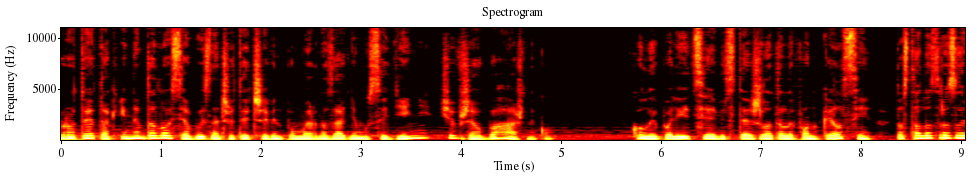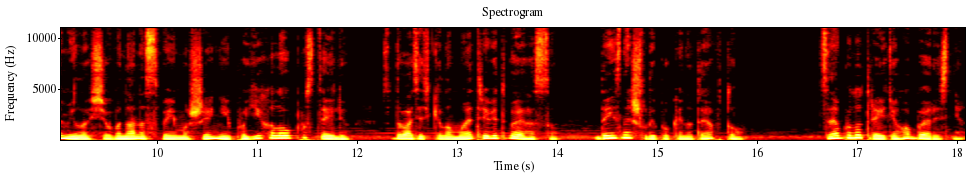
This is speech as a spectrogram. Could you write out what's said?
Проте так і не вдалося визначити, чи він помер на задньому сидінні, чи вже в багажнику. Коли поліція відстежила телефон Келсі, то стало зрозуміло, що вона на своїй машині поїхала у пустелю за 20 кілометрів від Вегасу, де й знайшли покинуте авто. Це було 3 березня.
